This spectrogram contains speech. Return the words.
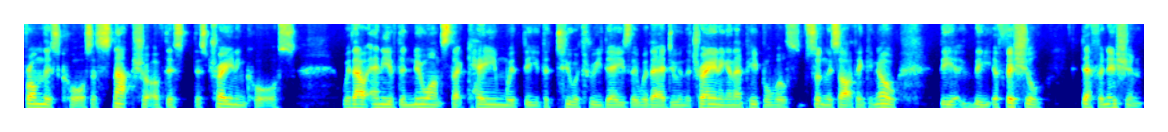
from this course a snapshot of this this training course without any of the nuance that came with the the two or three days they were there doing the training. And then people will suddenly start thinking oh the the official definition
